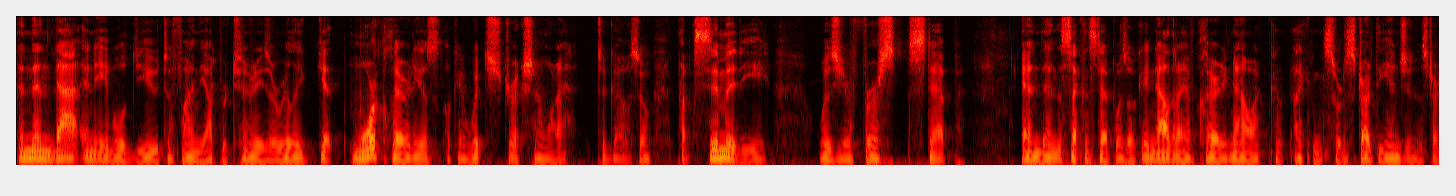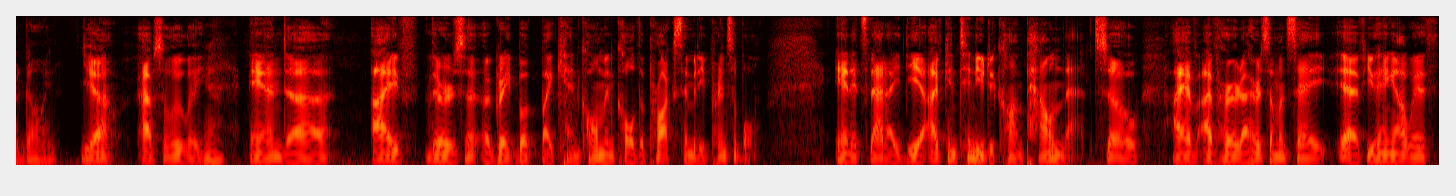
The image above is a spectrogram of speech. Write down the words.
and then that enabled you to find the opportunities or really get more clarity as okay which direction i want to, go. So proximity was your first step. And then the second step was okay now that i have clarity now i can, I can sort of start the engine and start going. Yeah absolutely. Yeah. and uh, i've there's a, a great book by ken coleman called the proximity principle and it's that idea i've continued to compound that so i have i've heard i heard someone say yeah if you hang out with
